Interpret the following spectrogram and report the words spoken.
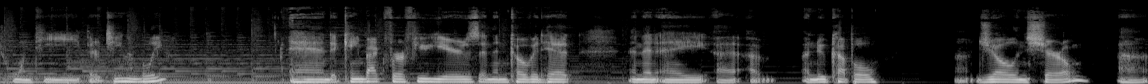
2013, I believe. And it came back for a few years and then COVID hit and then a, a, a new couple, uh, Joel and Cheryl, uh,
